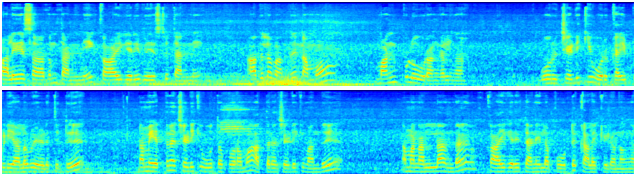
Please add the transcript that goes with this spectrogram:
பழைய சாதம் தண்ணி காய்கறி வேஸ்ட்டு தண்ணி. அதில் வந்து நம்ம மண்புழு உரங்கள்ங்க. ஒரு செடிக்கு ஒரு கைப்பிடி அளவு எடுத்துகிட்டு நம்ம எத்தனை செடிக்கு ஊற்ற போகிறோமோ அத்தனை செடிக்கு வந்து நம்ம நல்லா இந்த காய்கறி தண்ணியில் போட்டு கலக்கிடணுங்க.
